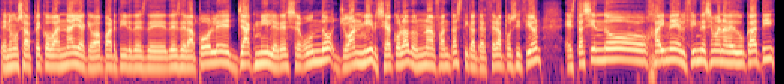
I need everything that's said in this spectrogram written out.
Tenemos a Peco Van Naya, que va a partir desde, desde la pole. Jack Miller es segundo. Joan Mir se ha colado en una fantástica tercera posición. Está siendo Jaime el fin de semana de Ducati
